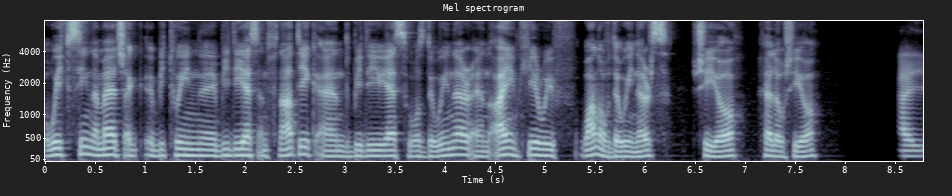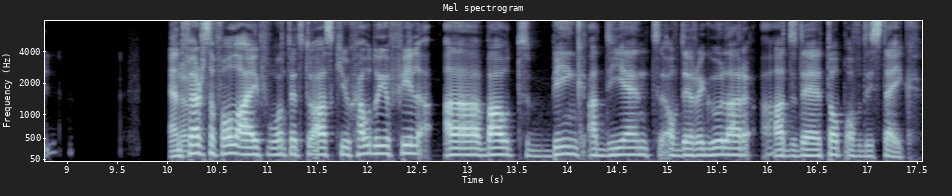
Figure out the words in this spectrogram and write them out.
we've seen a match between uh, BDS and Fnatic, and BDS was the winner, and I am here with one of the winners, Shio. Hello, Shio. I And Yep. first of all, I wanted to ask you, how do you feel about being at the end of the regular at the top of the stake?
